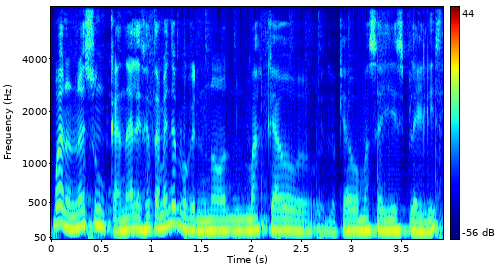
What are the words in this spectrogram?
bueno, no es un canal exactamente porque no más que hago, lo que hago más ahí es playlist.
